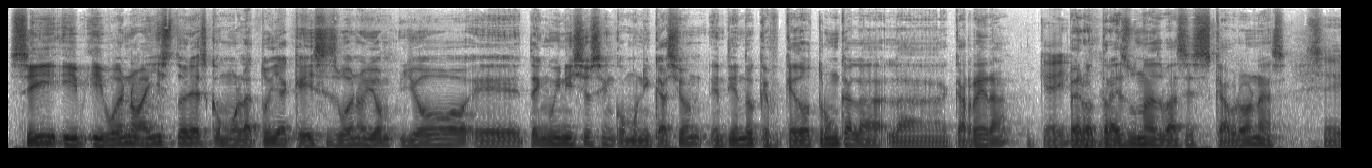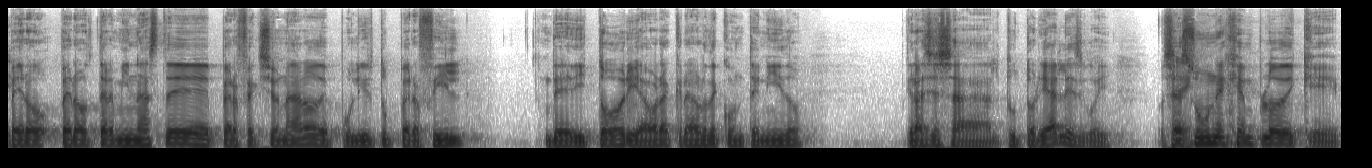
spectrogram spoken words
Sí, y, y bueno, hay historias como la tuya que dices, bueno, yo, yo eh, tengo inicios en comunicación, entiendo que quedó trunca la, la carrera, pero traes unas bases cabronas. Sí. Pero, pero terminaste de perfeccionar o de pulir tu perfil de editor y ahora creador de contenido gracias a tutoriales, güey. O sea, es un ejemplo de que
